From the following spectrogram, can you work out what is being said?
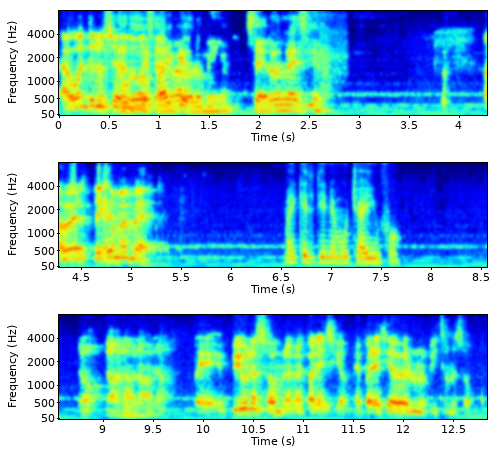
Aguanten un Está todo segundo. cerrado Michael. lo mío. Cerró recién. A ver, déjame ver. Michael tiene mucha info. No, no, no, no, no. Eh, vi una sombra, me pareció. Me pareció haber visto una sombra.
